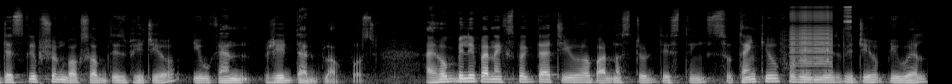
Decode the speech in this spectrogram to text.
description box of this video. You can read that blog post. I hope, believe and expect that you have understood these things. So thank you for viewing this video. Be well.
